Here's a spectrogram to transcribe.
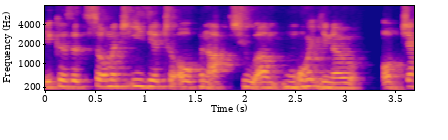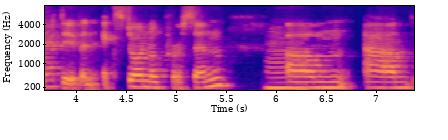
because it's so much easier to open up to a more, you know, objective and external person. Mm. Um, and,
